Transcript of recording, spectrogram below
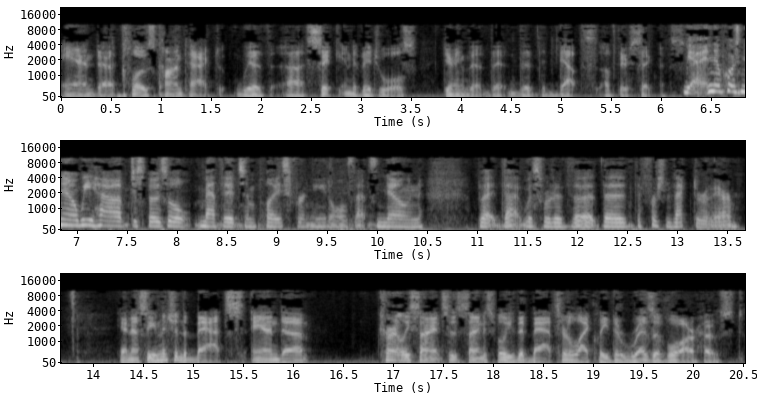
and uh, close contact with uh, sick individuals during the, the, the, the, depths of their sickness. Yeah, and of course now we have disposal methods in place for needles. That's known but that was sort of the, the, the first vector there. Yeah. Now, so you mentioned the bats, and uh, currently scientists scientists believe that bats are likely the reservoir host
